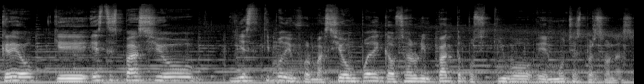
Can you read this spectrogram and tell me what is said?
Creo que este espacio y este tipo de información puede causar un impacto positivo en muchas personas.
